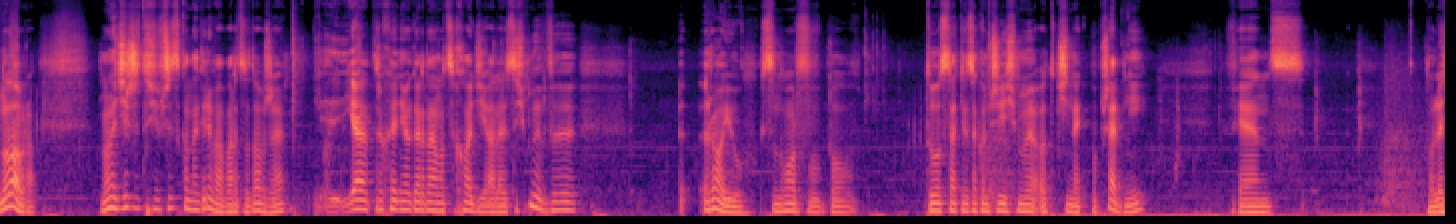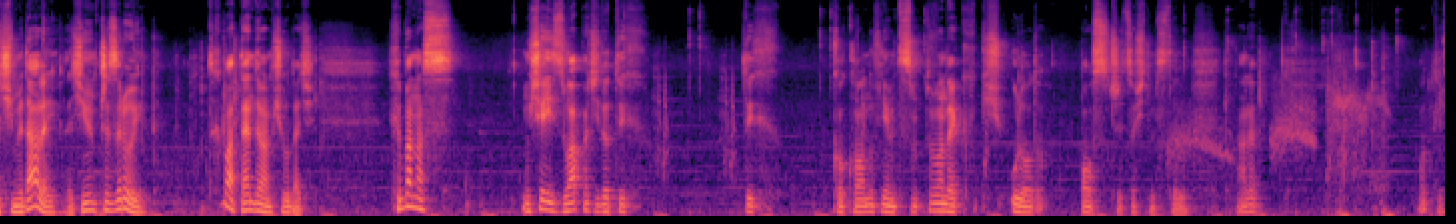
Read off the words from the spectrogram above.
No dobra. Mam nadzieję, że to się wszystko nagrywa bardzo dobrze. Ja trochę nie ogarnąłem o co chodzi, ale jesteśmy w roju ksenomorfów, bo tu ostatnio zakończyliśmy odcinek poprzedni, więc no lecimy dalej, lecimy przez rój. To chyba tędy mam się udać. Chyba nas musieli złapać i do tych tych kokonów, nie wiem, to, są, to wygląda jak jakiś ulot os czy coś w tym stylu, ale o ty.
